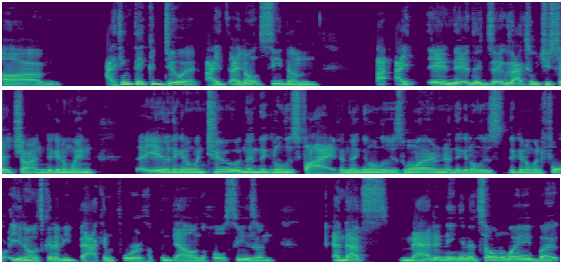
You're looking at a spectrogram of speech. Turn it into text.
um, I think they could do it. I, I don't see them. I, I and exactly what you said, Shawn. They're going to win you know, they're going to win two and then they're going to lose five and they're going to lose one and they're going to lose, they're going to win four. You know, it's going to be back and forth, up and down the whole season. And that's maddening in its own way. But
